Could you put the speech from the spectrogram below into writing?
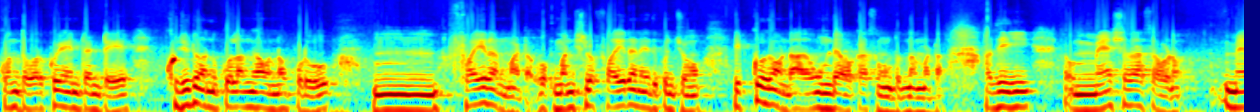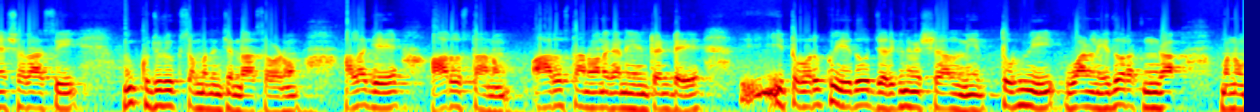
కొంతవరకు ఏంటంటే కుజుడు అనుకూలంగా ఉన్నప్పుడు ఫైర్ అన్నమాట. ఒక మనిషిలో ఫైర్ అనేది కొంచెం ఎక్కువగా ఉండ ఉండే అవకాశం ఉంటుందన్నమాట. అది మేషరాశి అవ్వడం. మేషరాశి కుజుడికి సంబంధించిన రాశి అవ్వడం అలాగే ఆరో స్థానం. ఆరో స్థానం అనగానే ఏంటంటే ఇంతవరకు ఏదో జరిగిన విషయాలని తవ్వి వాళ్ళని ఏదో రకంగా మనం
